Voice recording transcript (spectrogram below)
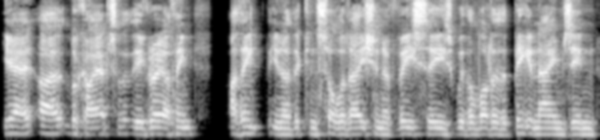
Yeah, uh, look, I absolutely agree. I think I think you know the consolidation of VCs with a lot of the bigger names in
